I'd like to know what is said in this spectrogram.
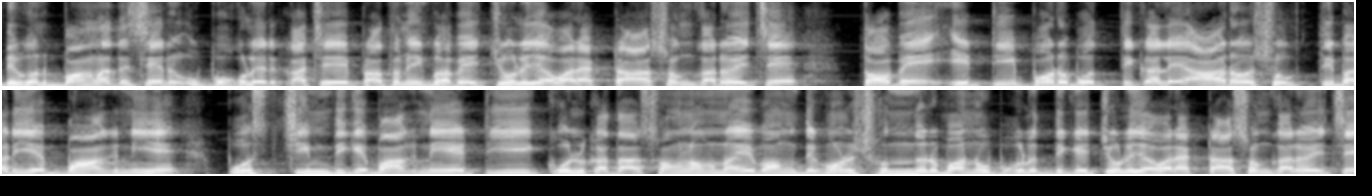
দেখুন, বাংলাদেশের উপকূলের কাছে প্রাথমিকভাবে চলে যাওয়ার একটা আশঙ্কা রয়েছে। তবে এটি পরবর্তীকালে আরও শক্তি বাড়িয়ে বাঁক নিয়ে পশ্চিম দিকে বাঁক নিয়ে এটি কলকাতা সংলগ্ন এবং দেখুন সুন্দরবন উপকূলের দিকে চলে যাওয়ার একটা আশঙ্কা রয়েছে।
